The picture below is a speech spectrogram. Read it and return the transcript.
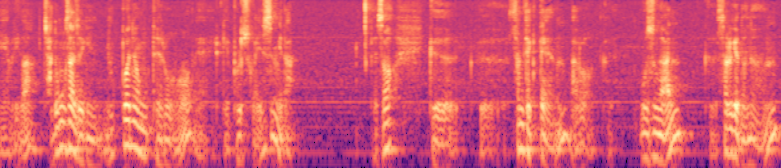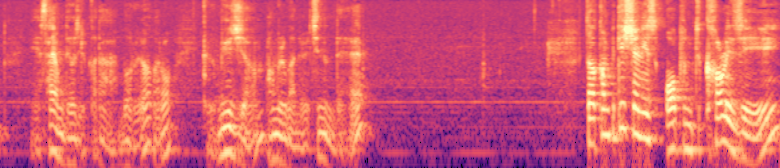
예, 우리가 자동사적인 6번 형태로 예, 이렇게 볼 수가 있습니다. 그래서 그, 그 선택된 바로 그 우승한 그 설계도는 예, 사용되어질 거다. 뭐로요? 바로 그 뮤지엄 박물관을 짓는데 The competition is open to college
